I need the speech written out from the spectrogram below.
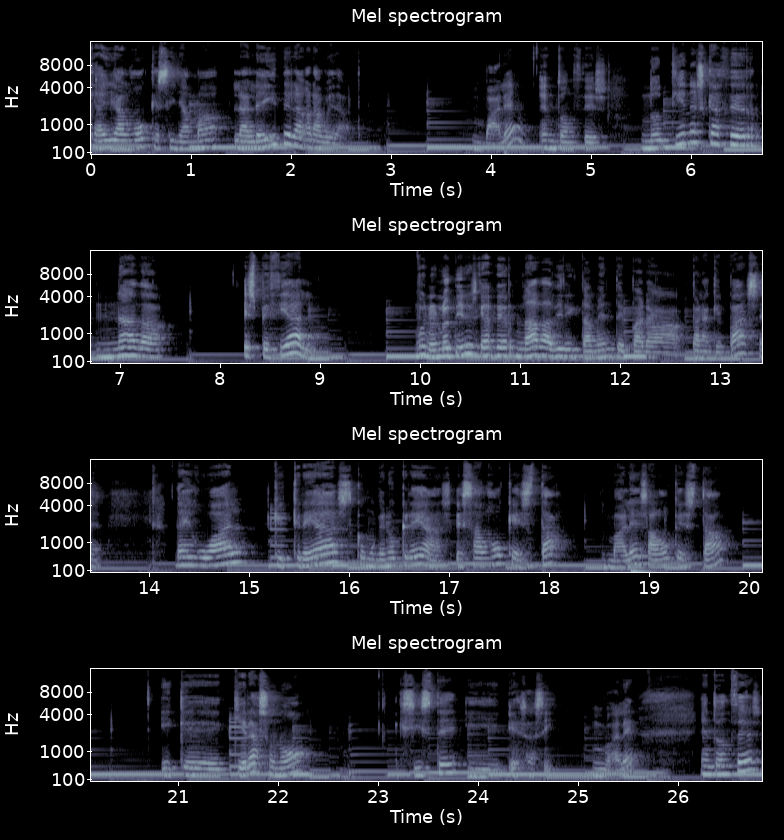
que hay algo que se llama la ley de la gravedad. ¿Vale? Entonces, no tienes que hacer nada especial. Bueno, no tienes que hacer nada directamente para, para que pase. Da igual que creas como que no creas, es algo que está, ¿vale? Es algo que está y que quieras o no, existe y es así, ¿vale? Entonces,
